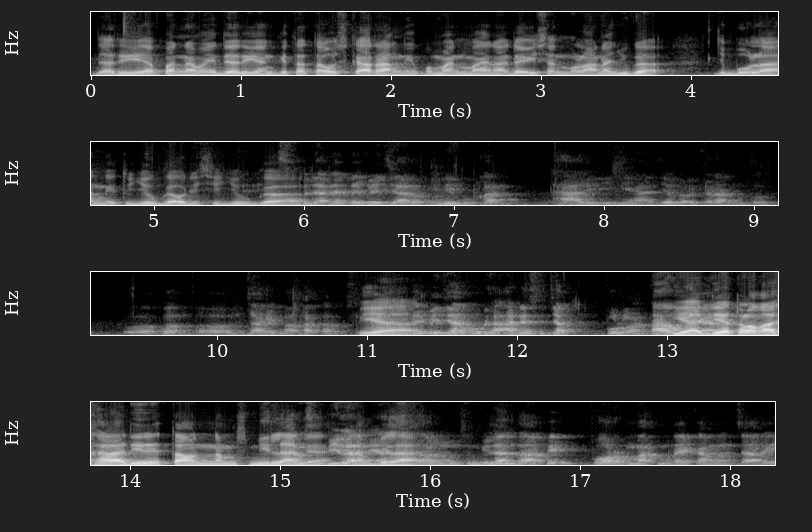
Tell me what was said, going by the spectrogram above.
dari apa namanya dari yang kita tahu sekarang nih pemain-pemain ada Isan Maulana juga jebolan itu juga audisi juga. Sebenarnya PB Jarum ini bukan kali ini aja bergerak untuk eh, apa eh, mencari bakat. tapi sebenarnya PB Jarum udah ada sejak puluhan tahun. Iya, ya. dia kalau nggak salah diri tahun 69 ya. 69 ya, 69. tahun 69 tapi format mereka mencari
